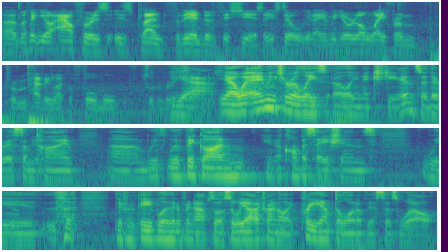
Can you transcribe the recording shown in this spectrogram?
Um, I think your alpha is, is planned for the end of this year, so you're still, you know, I mean, you're a long way from, from having like a formal sort of release. Yeah, yeah, we're aiming to release early next year, and so there is some yeah. time. Um, we've we've begun, you know, conversations with yeah. different people in the different apps, so we are trying to like preempt a lot of this as well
